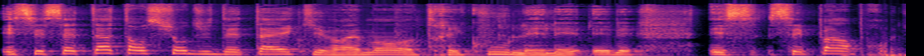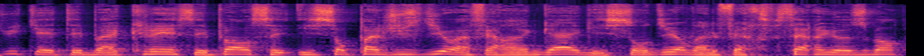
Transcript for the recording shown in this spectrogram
et c'est cette attention du détail qui est vraiment très cool. Et les, et les et c'est pas un produit qui a été bâclé c'est pas ils sont pas juste dit on va faire un gag ils se sont dit on va le faire sérieusement.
